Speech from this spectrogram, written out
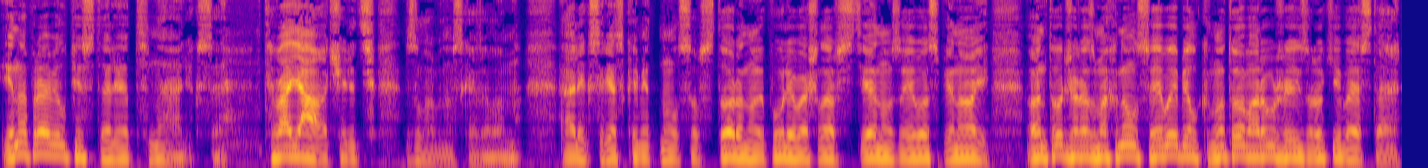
и направил пистолет на Алекса. «Твоя очередь», — злобно сказал он. Алекс резко метнулся в сторону, и пуля вошла в стену за его спиной. Он тут же размахнулся и выбил кнутом оружие из руки Беста.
